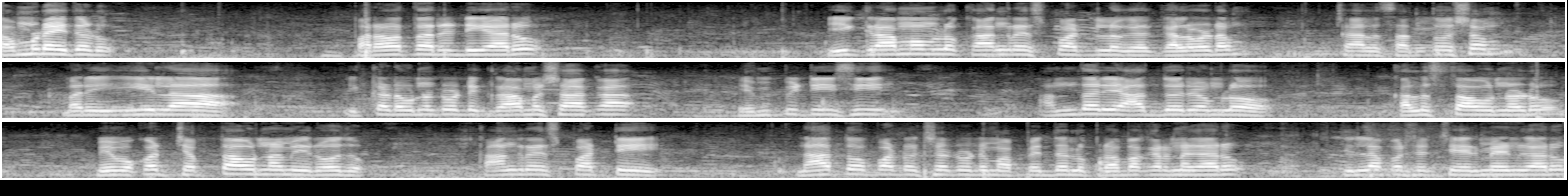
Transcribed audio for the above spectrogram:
తమ్ముడు అవుతాడు. పర్వతారెడ్డి గారు ఈ గ్రామంలో కాంగ్రెస్ పార్టీలో గెలవడం చాలా సంతోషం. మరి ఇలా ఇక్కడ ఉన్నటువంటి గ్రామ శాఖ ఎంపీటీసీ అందరి ఆధ్వర్యంలో కలుస్తూ ఉన్నాడు. మేము ఒకటి చెప్తా ఉన్నాం ఈరోజు. కాంగ్రెస్ పార్టీ నాతో పాటు వచ్చినటువంటి మా పెద్దలు ప్రభాకరణ గారు జిల్లా పరిషత్ చైర్మన్ గారు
